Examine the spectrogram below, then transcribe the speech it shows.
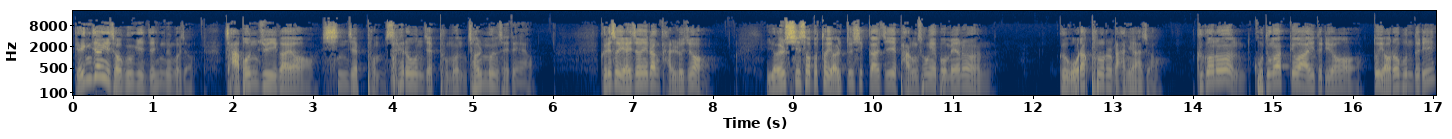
굉장히 적응이 이제 힘든 거죠. 자본주의가요, 신제품, 새로운 제품은 젊은 세대예요. 그래서 예전이랑 다르죠? 10시서부터 12시까지 방송에 보면은 그 오락 프로를 많이 하죠. 그거는 고등학교 아이들이요. 또 여러분들이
